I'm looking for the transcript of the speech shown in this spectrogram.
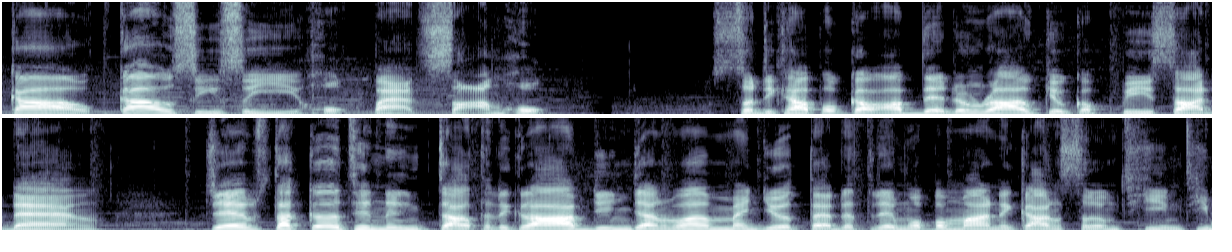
089 944 6836 สวัสดีครับ พบกับอัปเดตเรื่องราวเกี่ยวกับปีศาจแดง เจมส์ตักเกอร์ที่ 1 จากเทเลกราฟยืนยันว่าแมนยูแต่ได้เตรียมงบประมาณในการเสริมทีมที่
